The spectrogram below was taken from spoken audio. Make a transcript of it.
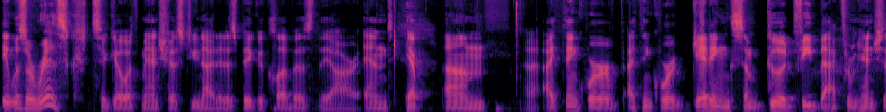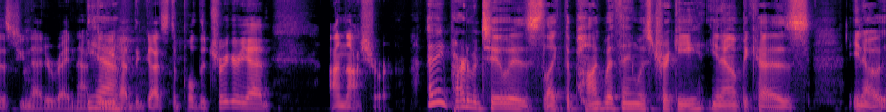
it was a risk to go with Manchester United, as big a club as they are. And yep. Um, I think we're I think we're getting some good feedback from Manchester United right now. Yeah. Do we have the guts to pull the trigger yet? I'm not sure. I think part of it too is like the Pogba thing was tricky, you know, because you know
